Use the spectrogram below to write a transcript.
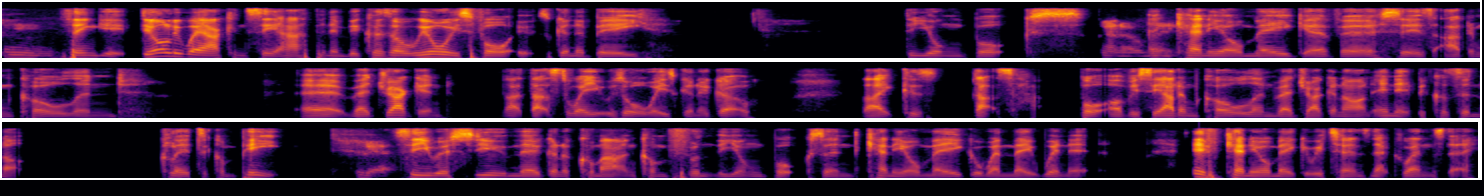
Hmm. thingy. The only way I can see it happening because we always thought it was going to be the Young Bucks know, and. Kenny Omega versus Adam Cole and uh, Red Dragon. Like that's the way it was always going to go. Like because that's but obviously Adam Cole and Red Dragon aren't in it because they're not clear to compete. Yeah. So you assume they're going to come out and confront the Young Bucks and Kenny Omega when they win it. If Kenny Omega returns next Wednesday.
